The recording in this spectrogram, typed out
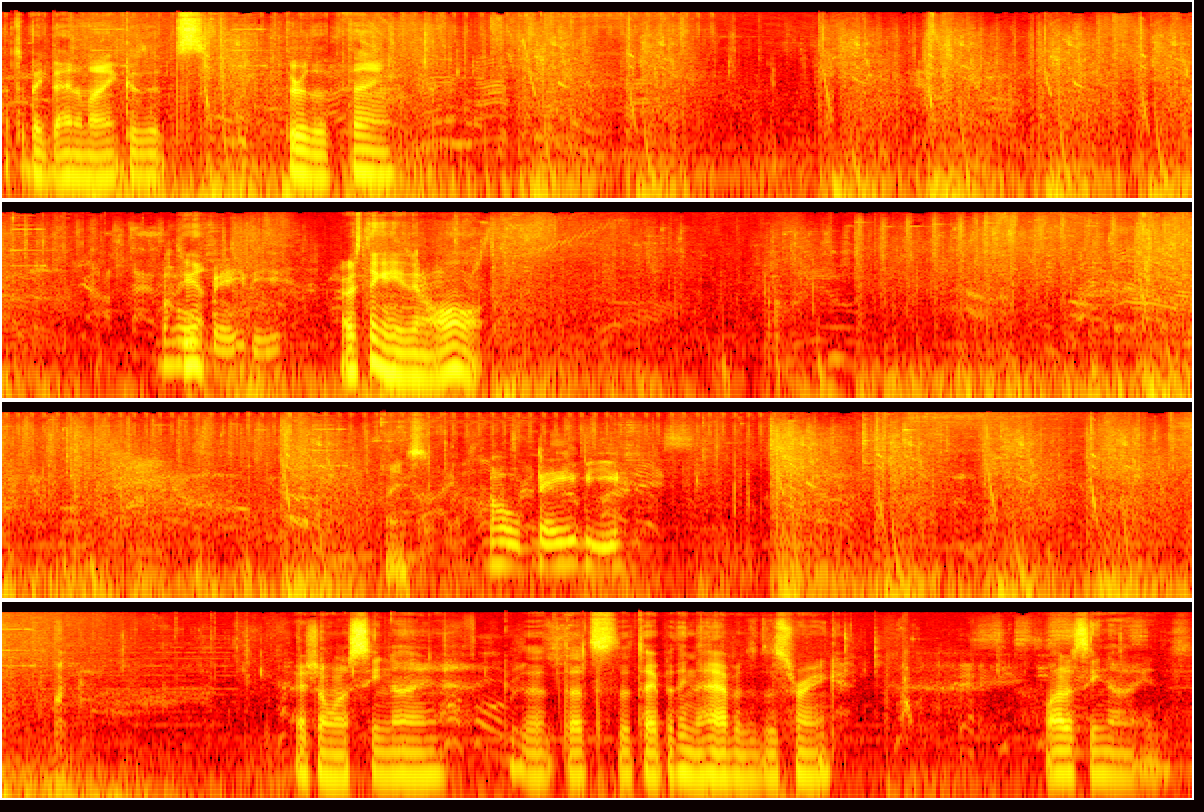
That's a big dynamite because it's through the thing. Oh Yeah. baby. I was thinking he's gonna ult. Nice. Oh baby. I just don't want to C9. 'cause That, that's the type of thing that happens at this rank. A lot of C9s.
